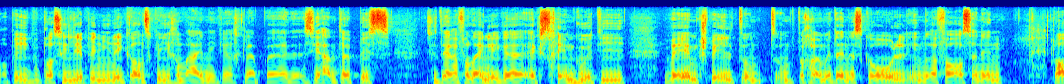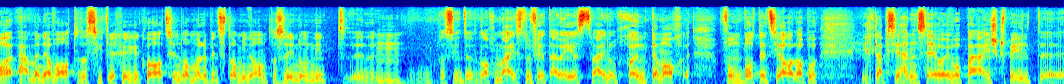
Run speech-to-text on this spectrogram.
Aber bei Brasilien bin ich nicht ganz gleicher Meinung. Ich glaube, äh, sie haben bis zu dieser Verlängerung eine extrem gute WM gespielt und, und bekommen dann ein Goal in einer Phase. In. Klar haben wir erwartet, dass sie vielleicht gegen Kroatien noch mal ein bisschen dominanter sind und nicht, äh, mhm. dass sie nach dem Einzel vielleicht auch erst zwei noch könnten machen vom Potenzial. Aber ich glaube, sie haben sehr europäisch gespielt, äh,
